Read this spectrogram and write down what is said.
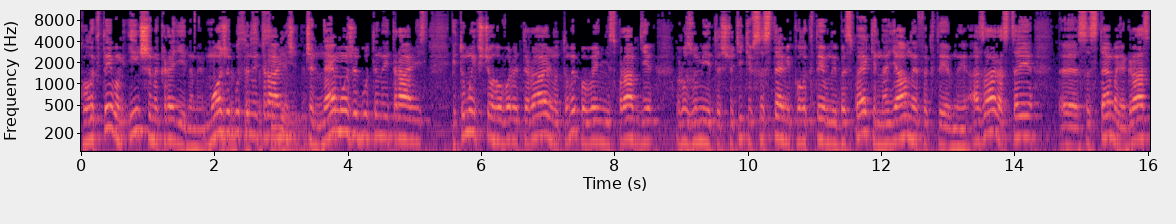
колективом іншими країнами. Може Ну, бути нейтральність чи не може бути нейтральність. І тому, якщо говорити реально, то ми повинні справді розуміти, що тільки в системі колективної безпеки наявно ефективної. А зараз це є е, система якраз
